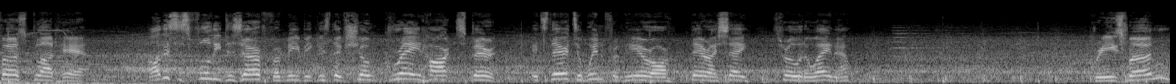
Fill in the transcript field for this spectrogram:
first blood here. Oh, this is fully deserved for me because they've shown great heart and spirit. It's there to win from here, or dare I say, throw it away now. Griezmann,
